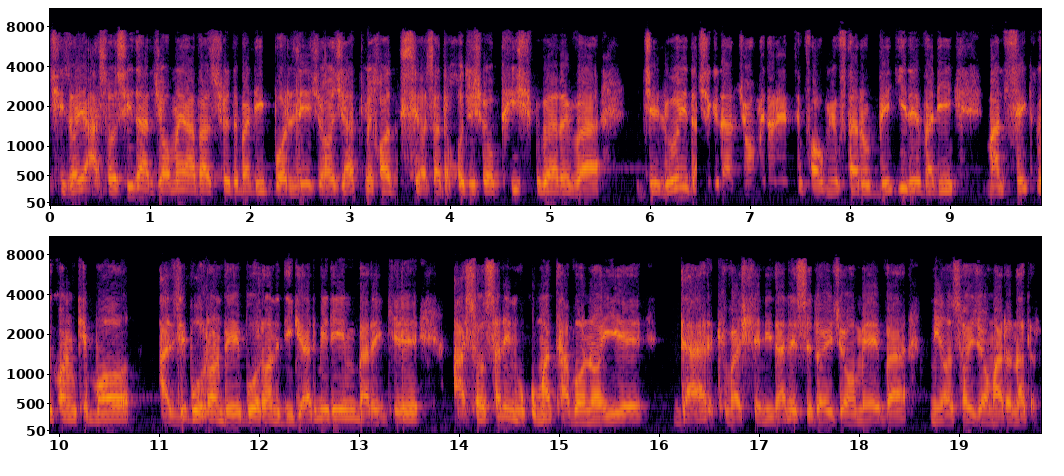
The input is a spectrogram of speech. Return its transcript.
چیزهای اساسی در جامعه عوض شده ولی با لجاجت می‌خواد سیاست خودش رو پیش ببره و جلوی در که در جامعه داره اتفاق میفته رو بگیره. ولی من فکر می‌کنم که ما از یه بحران به بحران دیگر میریم برای اینکه اساسا این حکومت توانایی درک و شنیدن صدای جامعه و نیازهای جامعه رو نداره.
